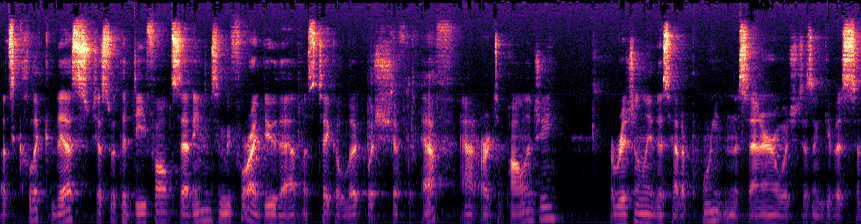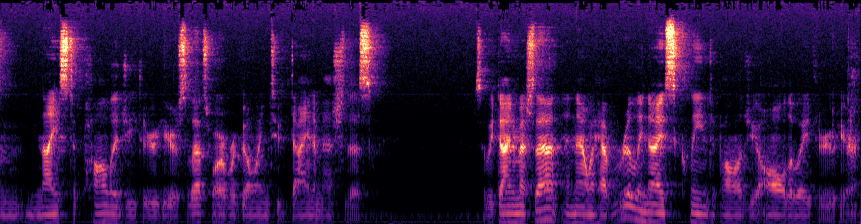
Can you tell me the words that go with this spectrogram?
Let's click this just with the default settings. And before I do that, let's take a look with Shift F at our topology. Originally this had a point in the center which doesn't give us some nice topology through here so that's why we're going to Dynamesh this. So we Dynamesh that and now we have really nice clean topology all the way through here.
